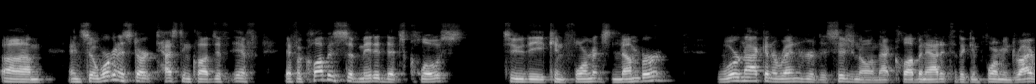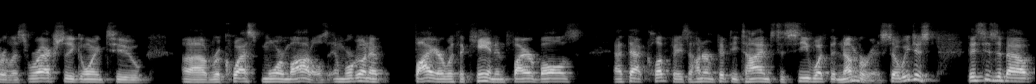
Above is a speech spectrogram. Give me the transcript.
Um, and so we're going to start testing clubs. If if if a club is submitted that's close to the conformance number, we're not going to render a decision on that club and add it to the conforming driver list. We're actually going to uh, request more models, and we're going to fire with a cannon, fire balls at that club face 150 times to see what the number is. So we just this is about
